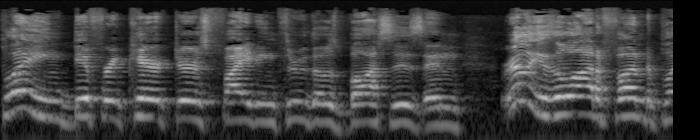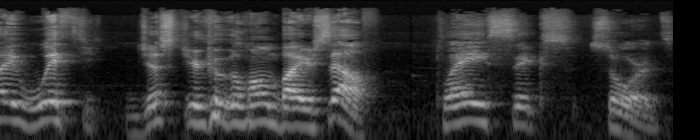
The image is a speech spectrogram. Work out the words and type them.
playing different characters, fighting through those bosses, and really is a lot of fun to play with just your Google Home by yourself. Play Six Swords.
